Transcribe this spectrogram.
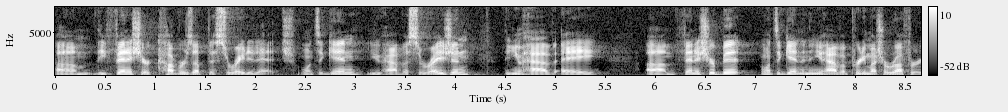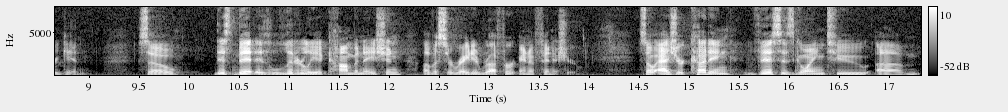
um, the finisher covers up the serrated edge. Once again, you have a serration, then you have a um, finisher bit once again, and then you have a pretty much a rougher again. So this bit is literally a combination of a serrated rougher and a finisher. So as you're cutting, this is going to um,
